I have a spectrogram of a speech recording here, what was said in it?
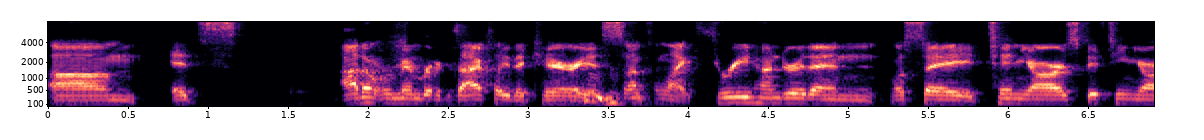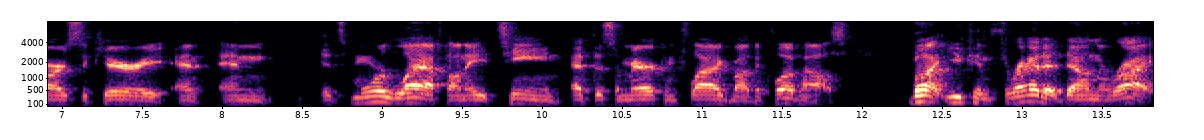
Um, it's, I don't remember exactly the carry. It's something like 300 and let's say 10 yards, 15 yards to carry. And, and it's more left on 18 at this American flag by the clubhouse, but you can thread it down the right.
